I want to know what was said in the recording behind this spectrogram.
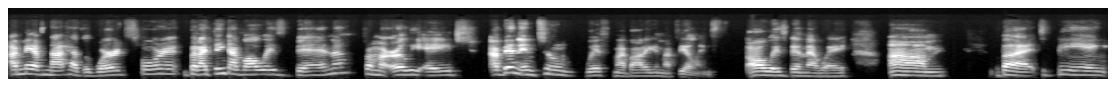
I may have not had the words for it, but I think I've always been from an early age. I've been in tune with my body and my feelings. Always been that way. Um, but being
